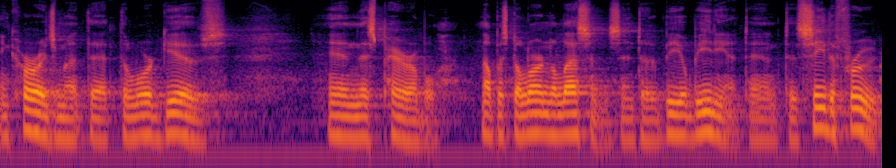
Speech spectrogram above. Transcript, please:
encouragement that the Lord gives in this parable. Help us to learn the lessons and to be obedient and to see the fruit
